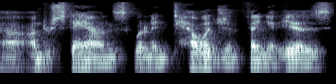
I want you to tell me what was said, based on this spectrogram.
uh, understands what an intelligent thing it is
